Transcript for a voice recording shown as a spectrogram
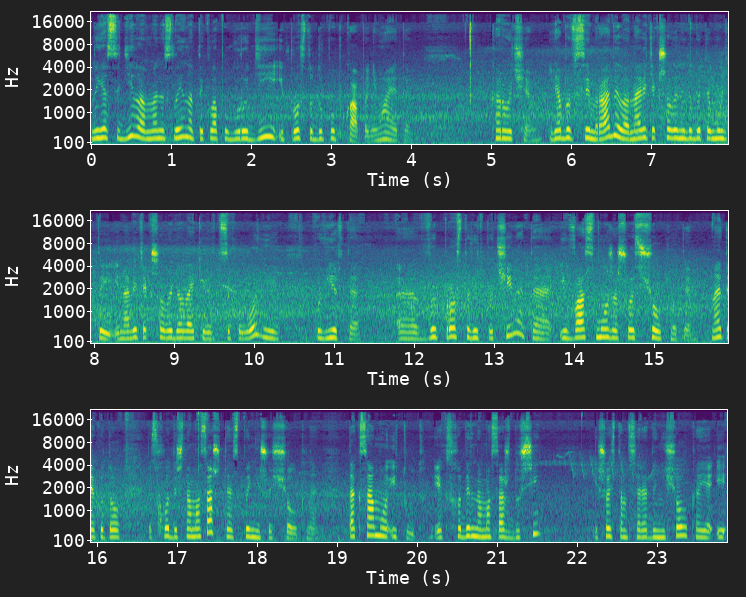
Ну я сиділа, в мене слина текла по бороді і просто до пупка, понімаєте? Коротше, я би всім радила, навіть якщо ви не любите мульти, і навіть якщо ви далекі від психології, повірте, е, ви просто відпочинете і у вас може щось щолкнути. Знаєте, як ото сходиш на масаж, у тебе спині щось щолкне. Так само і тут. Як сходив на масаж душі, і щось там всередині щолкає, і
